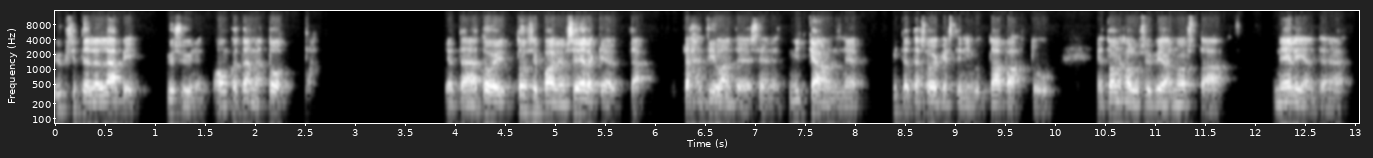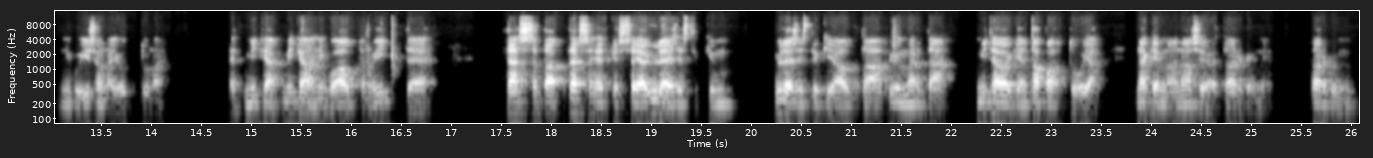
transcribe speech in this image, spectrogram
yksitellen läpi, kysyin, että onko tämä totta. Ja tämä toi tosi paljon selkeyttä tähän tilanteeseen, että mitkä on ne, mitä tässä oikeasti niin kuin tapahtuu. Ja ton halusin vielä nostaa neljäntenä niin kuin isona juttuna, että mikä, mikä on niin kuin auttanut itseä tässä, ta, tässä hetkessä ja yleisestikin, yleisestikin auttaa ymmärtää, mitä oikein tapahtuu ja näkemään asioita tarkemmin, tarkemmin,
